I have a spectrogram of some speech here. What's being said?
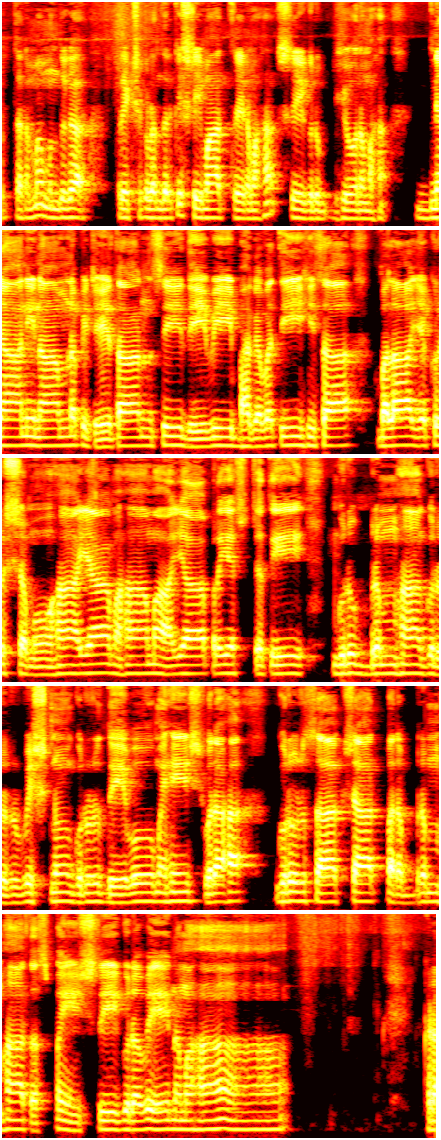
చెప్తానమ్మా. ముందుగా ప్రేక్షకులందరికీ శ్రీమాత్రే నమ. శ్రీ గురుభ్యో నమ. జ్ఞానినాంనపి చేతాంసి దేవి భగవతీ హిస బలాయ కృష్ణమోహాయ మహామాయ ప్రయశ్చతి. గురుబ్రహ్మ గురుర్విష్ణు గురుర్దేవో మహేశ్వర. గురుర్ సాక్షాత్ పరబ్రహ్మ తస్మై శ్రీ గురవే నమ ఇక్కడ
